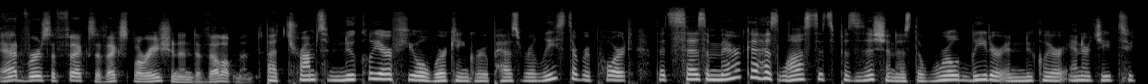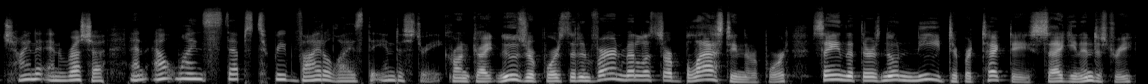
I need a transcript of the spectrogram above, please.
adverse adverse effects of exploration and development. But Trump's Nuclear Fuel Working Group has released a report that says America has lost its position as the world leader in nuclear energy to China and Russia and outlines steps to revitalize the industry. Cronkite News reports that environmentalists are blasting the report, saying that there is no need to protect a sagging industry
